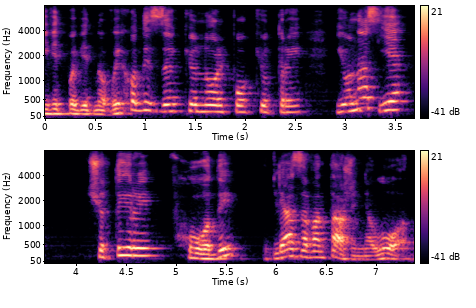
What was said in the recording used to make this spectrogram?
і відповідно виходи з Q0 по Q3. І у нас є чотири входи для завантаження load.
